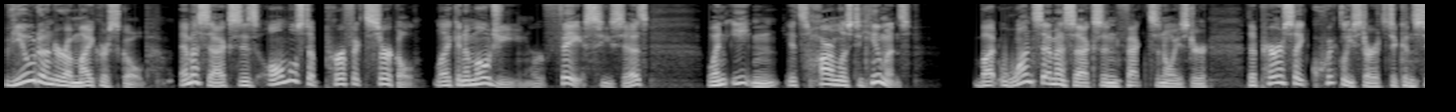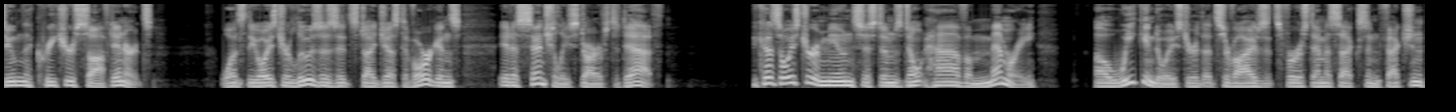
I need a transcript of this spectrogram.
Viewed under a microscope, MSX is almost a perfect circle, like an emoji or face, he says. When eaten, it's harmless to humans. But once MSX infects an oyster, the parasite quickly starts to consume the creature's soft innards. Once the oyster loses its digestive organs, it essentially starves to death. Because oyster immune systems don't have a memory, a weakened oyster that survives its first MSX infection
